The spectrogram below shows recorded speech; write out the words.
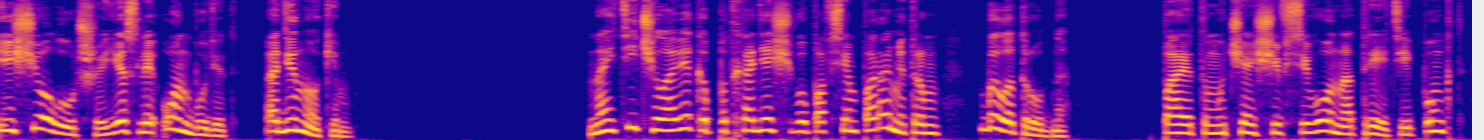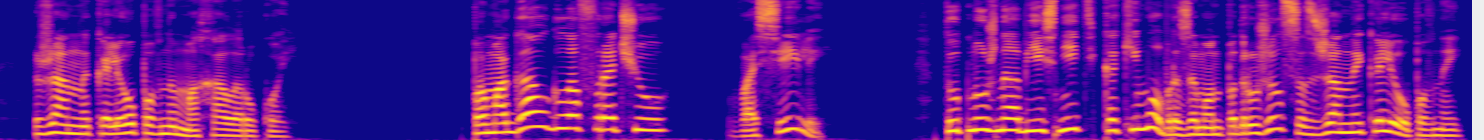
Еще лучше, если он будет одиноким. Найти человека, подходящего по всем параметрам, было трудно. Поэтому чаще всего на третий пункт Жанна Калиоповна махала рукой. Помогал главврачу Василий. Тут нужно объяснить, каким образом он подружился с Жанной Калиоповной.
